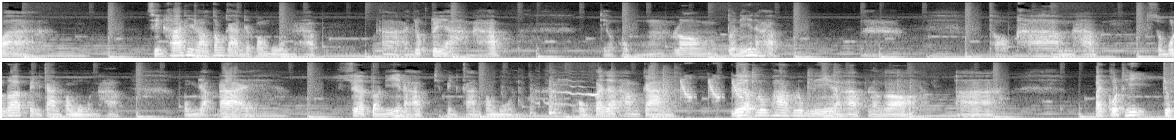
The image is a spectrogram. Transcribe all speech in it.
ว่า สินค้าที่เราต้องการจะประมูลนะครับยกตัวอย่างนะครับ เดี๋ยวผมลองตัวนี้นะครับอ่าทอคามนะครับ สมมุติว่าเป็นการประมูลนะครับ ผมอยากได้เสื้อตัวนี้นะครับ ที่เป็นการประมูล ผมก็จะทำการเลือกรูปภาพรูปนี้นะครับ แล้วก็อ่า ไปกดที่จุด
